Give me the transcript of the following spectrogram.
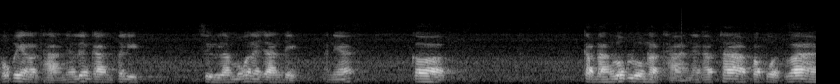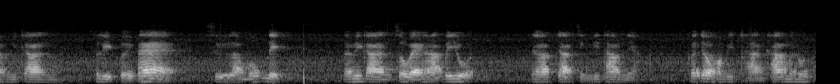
พบพยานหลักฐานในเรื่องการผลิตสื่อลามกอนาจารเด็ก อันเนี้ยก็กำลังรวบรวมหลักฐานนะครับ ถ้าปรากฏว่ามีการผลิตเผยแพร่สื่อลามกเด็ก และมีการแสวงหาประโยชน์ นะครับ จากสิ่งที่ทำเนี่ย ก็จะเอาความผิดฐานค้ามนุษย์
